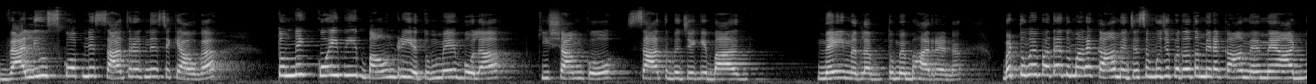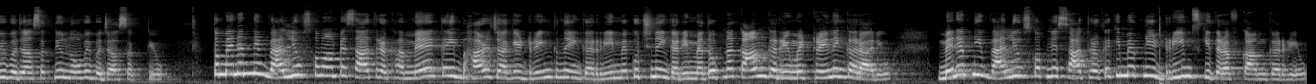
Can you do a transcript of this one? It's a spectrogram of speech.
वैल्यूज़ को अपने साथ रखने से क्या होगा? तुमने कोई भी बाउंड्री है, तुमने बोला कि शाम को सात बजे के बाद नहीं मतलब तुम्हें बाहर रहना। बट तुम्हें पता है, तुम्हारा काम है। जैसे मुझे पता था, मेरा काम है, मैं आठ भी बजा सकती हूँ, नौ भी बजा सकती हूँ। तो मैंने अपनी वैल्यूज़ को वहाँ पे साथ रखा। मैं कहीं बाहर जाके ड्रिंक नहीं कर रही, मैं कुछ नहीं कर रही, मैं तो अपना काम कर रही हूँ, मैं ट्रेनिंग करा रही हूँ। मैंने अपनी वैल्यूज़ को अपने साथ रखा कि मैं अपनी ड्रीम्स की तरफ़ काम कर रही हूँ।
